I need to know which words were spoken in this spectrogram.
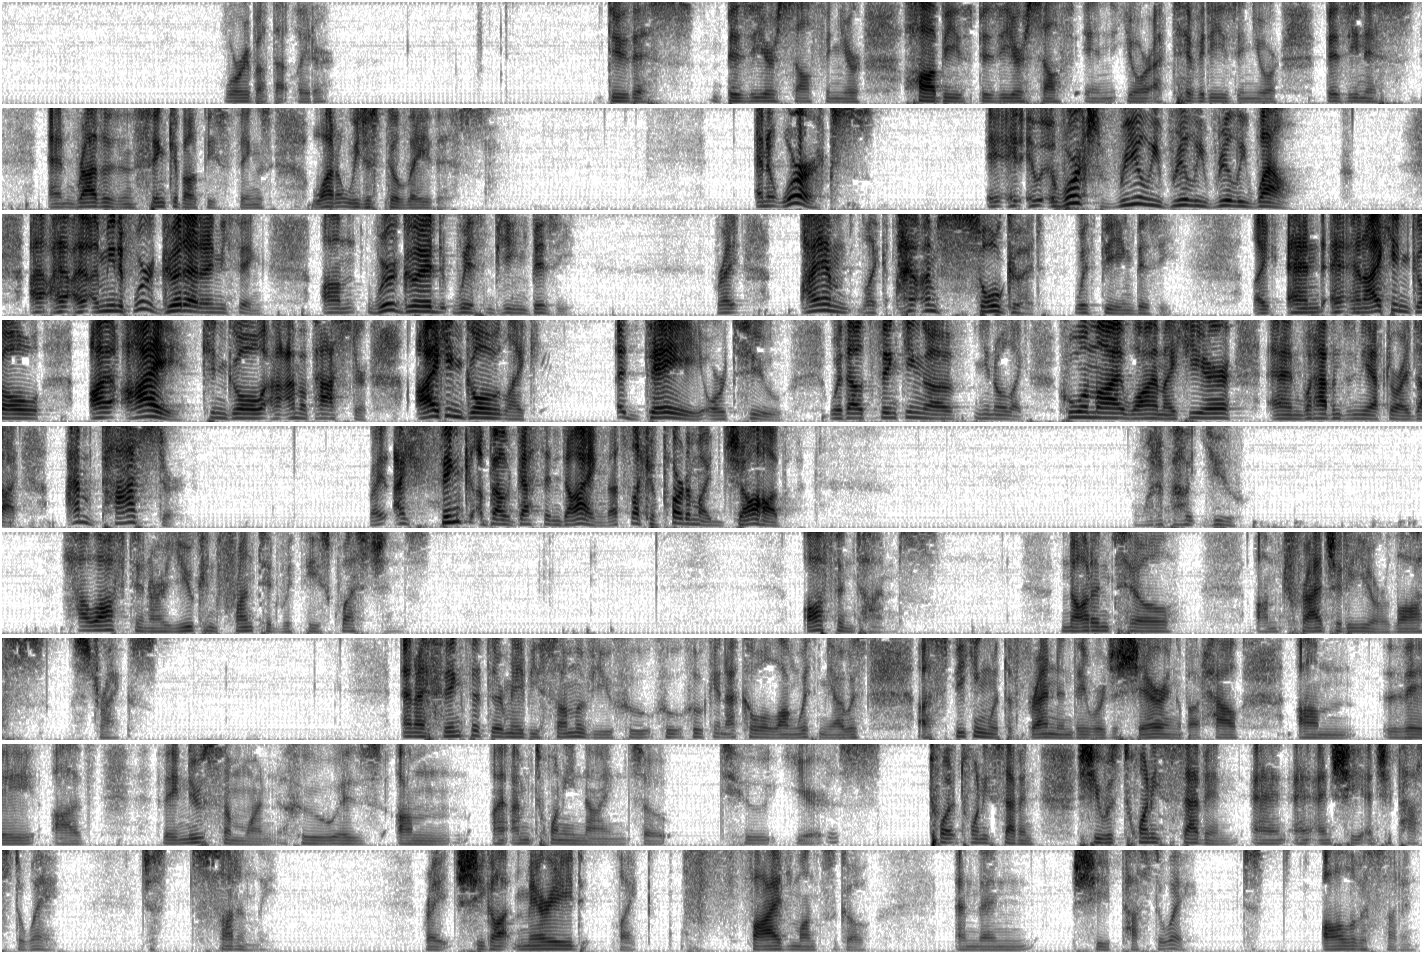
Worry about that later do this. Busy yourself in your hobbies, busy yourself in your activities, in your busyness. And rather than think about these things, why don't we just delay this? And it works. It, it, it works really, really, really well. I, I, I, mean, if we're good at anything, um, we're good with being busy, right? I am like, I, I'm so good with being busy. Like, and, and I can go, I, I can go, I'm a pastor. I can go like a day or two without thinking of, you know, like, who am I? Why am I here? And what happens to me after I die? I'm a pastor. Right? I think about death and dying. That's like a part of my job. What about you? How often are you confronted with these questions? Oftentimes, not until um, tragedy or loss strikes. And I think that there may be some of you who, who, who can echo along with me. I was uh, speaking with a friend, and they were just sharing about how um, they uh, they knew someone who is um, I, am 29, so two years, Tw- 27. She was 27, and, and, and she and she passed away, just suddenly. Right? She got married like five months ago, and then she passed away, just all of a sudden.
